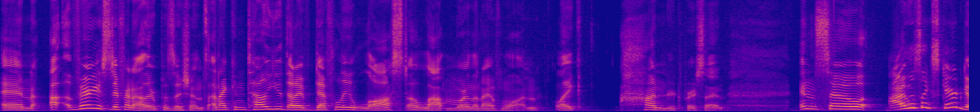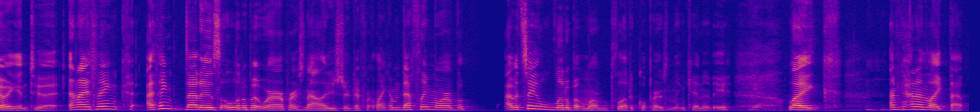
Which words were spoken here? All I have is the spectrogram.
and uh, various different other positions. And I can tell you that I've definitely lost a lot more than I've won, like hundred percent. And so I was like scared going into it, and I think I think that is a little bit where our personalities are different. Like I'm definitely more of a I would say a little bit more of a political person than Kennedy. Yeah. Like, mm-hmm. I'm kind of like that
